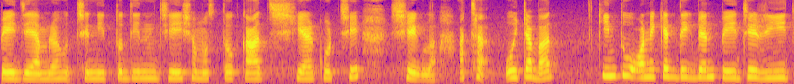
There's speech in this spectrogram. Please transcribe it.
পেজে আমরা হচ্ছে নিত্যদিন যেই সমস্ত কাজ শেয়ার করছি, সেগুলো। আচ্ছা ওইটা বাদ, কিন্তু অনেকের দেখবেন পেজে রিচ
